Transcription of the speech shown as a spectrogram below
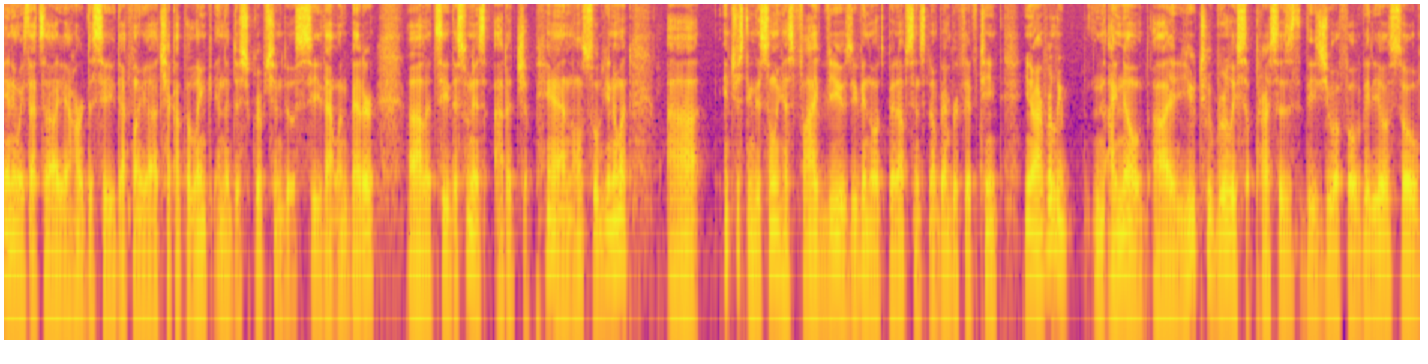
Anyways, that's uh, yeah, hard to see. Definitely uh, check out the link in the description to see that one better. Uh, let's see, this one is out of Japan. Also, you know what? Uh, interesting, this only has five views, even though it's been up since November 15th. You know, I really, I know uh, YouTube really suppresses these UFO videos, so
